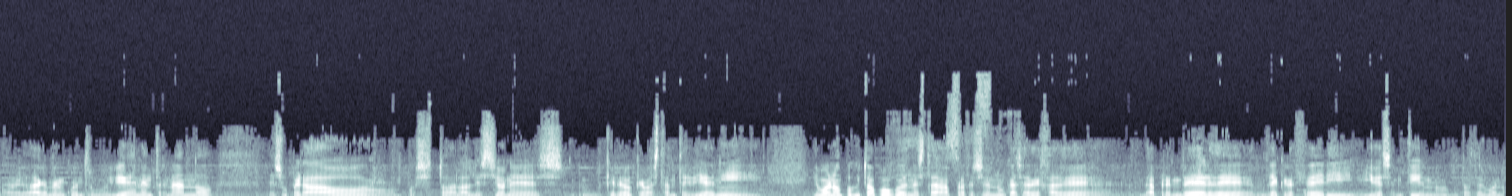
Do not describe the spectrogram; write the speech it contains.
La verdad que me encuentro muy bien entrenando. He superado pues todas las lesiones, creo que bastante bien y, y bueno, poquito a poco en esta profesión nunca se deja de, de aprender, de, de crecer y, y, de sentir, ¿no? Entonces, bueno,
